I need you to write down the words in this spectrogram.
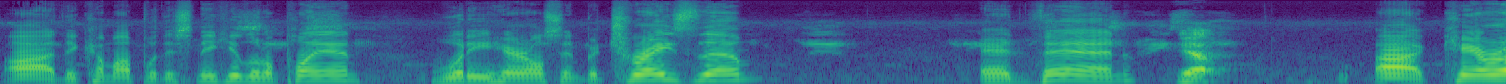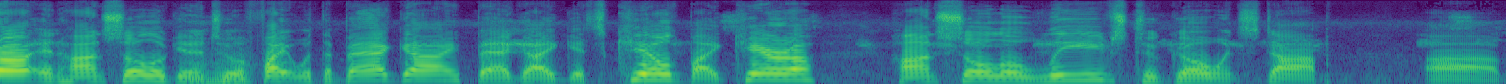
Uh, they come up with a sneaky little plan. Woody Harrelson betrays them, and then Yep. uh, Kara and Han Solo get into a fight with the bad guy. Bad guy gets killed by Kara. Han Solo leaves to go and stop um,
